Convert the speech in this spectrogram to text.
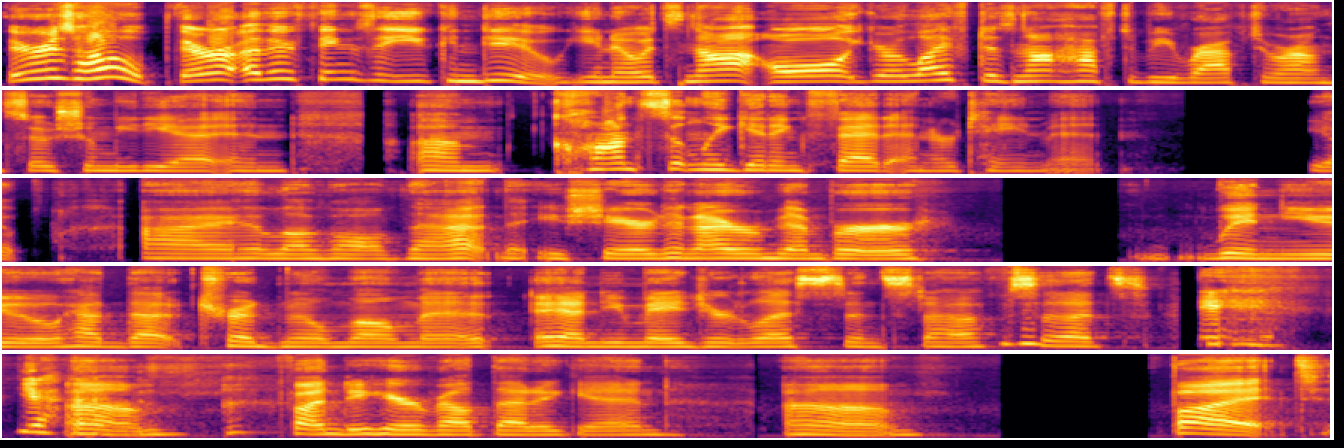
there is hope there are other things that you can do you know it's not all your life does not have to be wrapped around social media and um, constantly getting fed entertainment yep i love all that that you shared and i remember when you had that treadmill moment and you made your list and stuff. So that's yeah. um fun to hear about that again. Um but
